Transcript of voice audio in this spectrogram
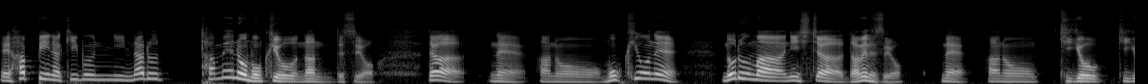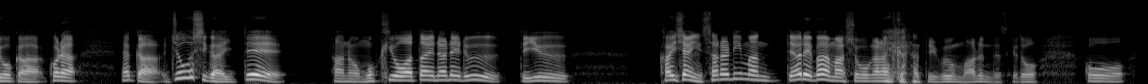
えハッピーな気分になるための目標なんですよ。だからねあの目標ねノルマにしちゃダメですよ。ねあの起業起業家これはなんか上司がいてあの目標を与えられるっていう会社員サラリーマンであればまあしょうがないかなという部分もあるんですけどこう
